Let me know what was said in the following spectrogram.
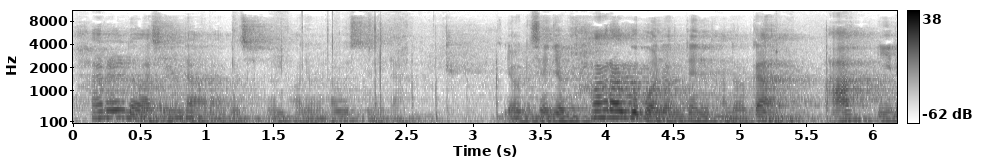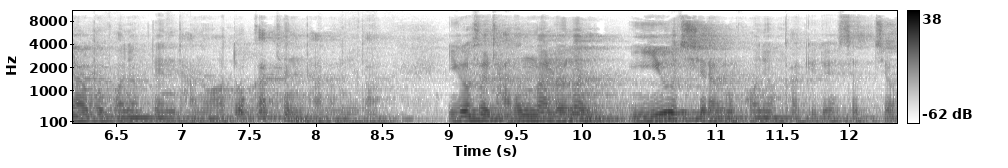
화를 더하신다라고 지금 번역을 하고 있습니다. 여기서 이제 화라고 번역된 단어가 악이라고 번역된 단어와 똑같은 단어입니다. 이것을 다른 말로는 이웃이라고 번역하기도 했었죠.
